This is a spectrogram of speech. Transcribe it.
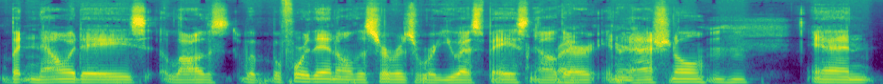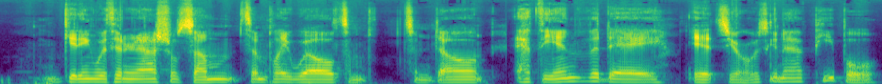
But nowadays, a lot of this, before then, all the servers were US based. Now Right. they're Yeah. international. Mm-hmm. And getting with international, some, some play well, some, some don't. At the end of the day, it's, you're always going to have people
